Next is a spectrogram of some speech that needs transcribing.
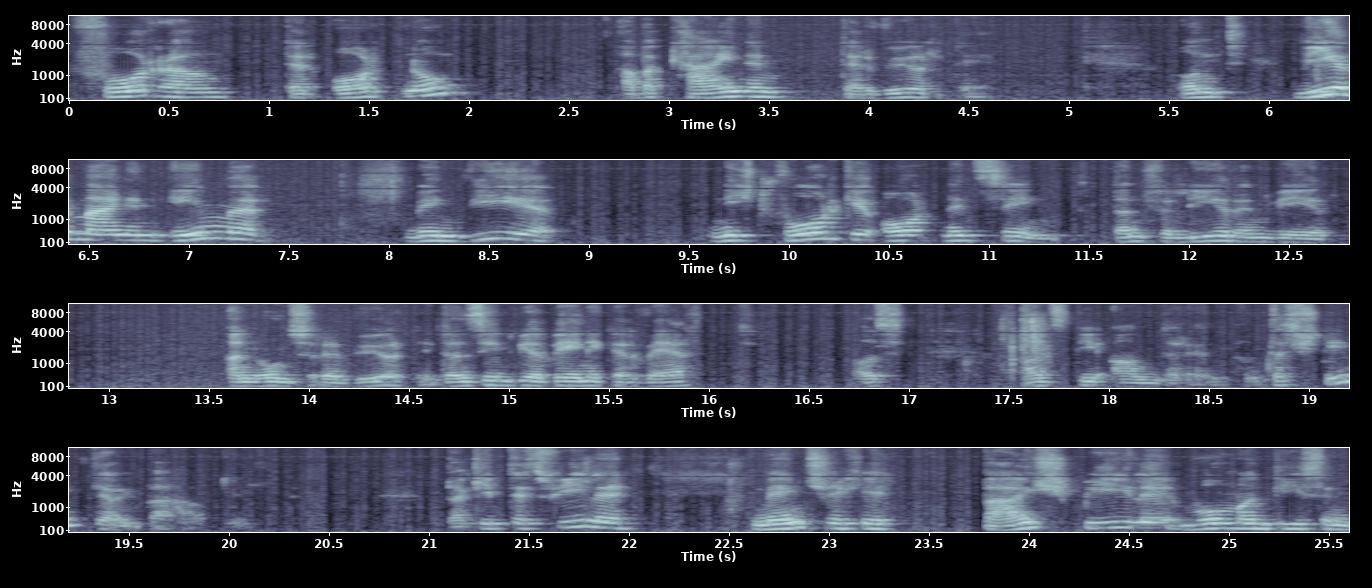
Vorrang der Ordnung, aber keinen der Würde. Und wir meinen immer, wenn wir nicht vorgeordnet sind, dann verlieren wir an unserer Würde, dann sind wir weniger wert als, als die anderen. Und das stimmt ja überhaupt nicht. Da gibt es viele menschliche Beispiele, wo man diesen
